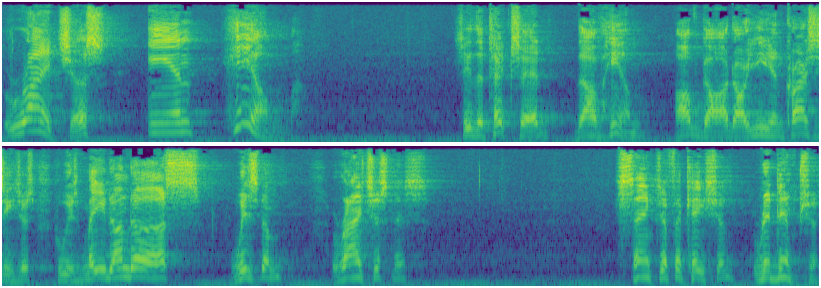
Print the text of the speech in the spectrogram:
righteous in Him? See, the text said, Of Him, of God, are ye in Christ Jesus, who is made unto us wisdom, righteousness, sanctification, redemption.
